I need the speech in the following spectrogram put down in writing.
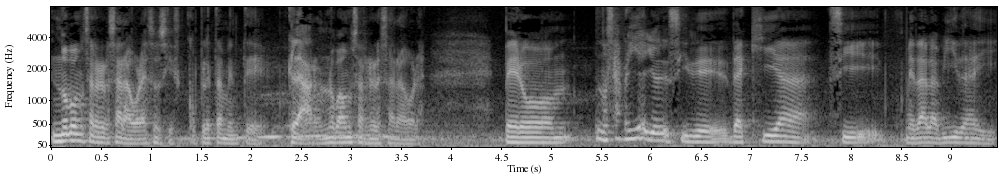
No vamos a regresar ahora, eso sí es completamente claro, no vamos a regresar ahora. Pero mm, no sabría yo decir de, aquí a si me da la vida y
